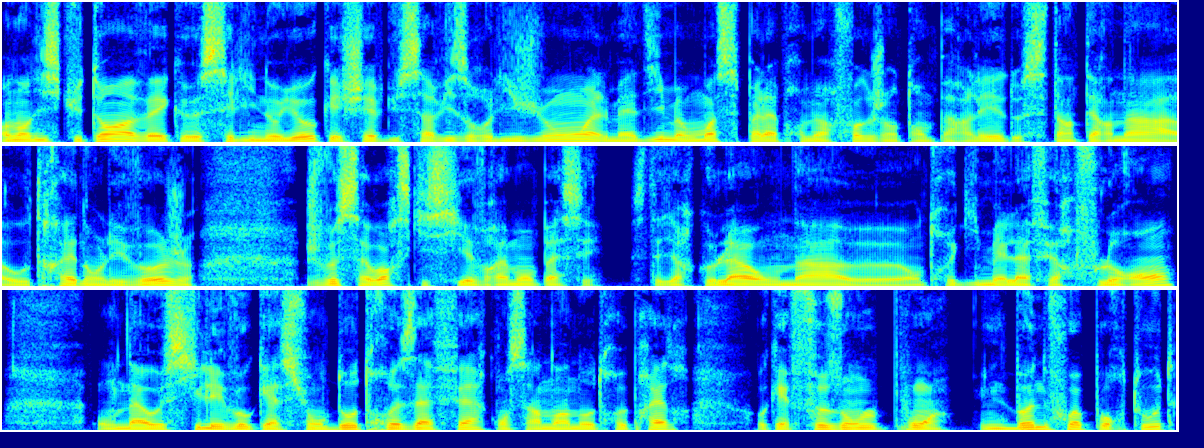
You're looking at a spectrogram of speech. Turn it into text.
En en discutant avec euh, Céline Oyo, qui est chef du service religion, elle m'a dit, mais moi, c'est pas la première fois que j'entends parler de cet internat à Autrey, dans les Vosges. Je veux savoir ce qui s'y est vraiment passé. C'est-à-dire que là, on a, entre guillemets, l'affaire Florent. On a aussi l'évocation d'autres affaires concernant un autre prêtre. Ok, faisons le point, une bonne fois pour toutes.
